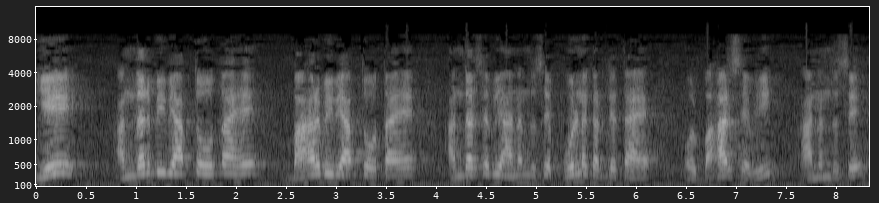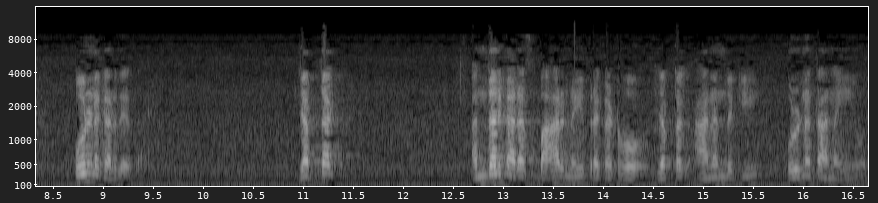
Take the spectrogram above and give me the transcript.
ये अंदर भी व्याप्त होता है, बाहर भी व्याप्त होता है, अंदर से भी आनंद से पूर्ण कर देता है और बाहर से भी आनंद से पूर्ण कर देता है। जब तक अंदर का रस बाहर नहीं प्रकट हो, जब तक आनंद की पूर्णता नहीं होती।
